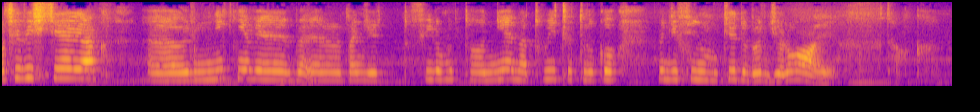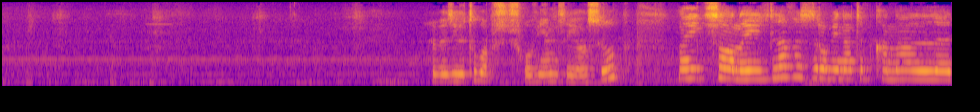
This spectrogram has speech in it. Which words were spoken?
Oczywiście jak e, nikt nie wie, będzie film, to nie na Twitchu, tylko będzie film, kiedy będzie live. Tak. Żeby z YouTube'a przyszło więcej osób. No i co? No i dla Was zrobię na tym kanale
